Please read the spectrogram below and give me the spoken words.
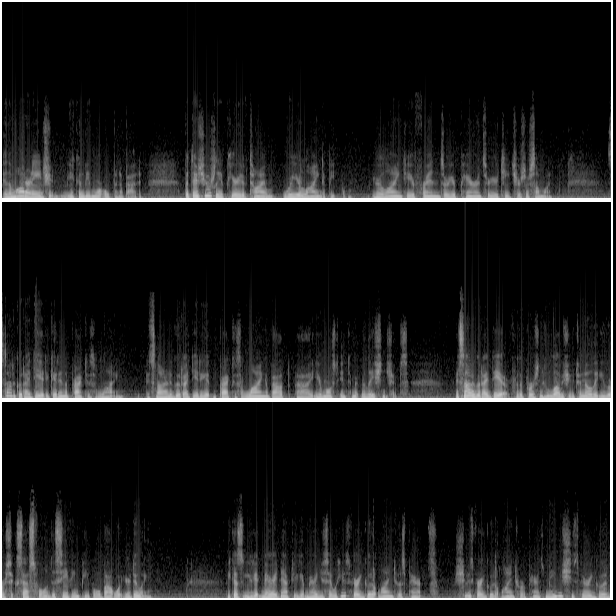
In the modern age, you can be more open about it. But there's usually a period of time where you're lying to people. You're lying to your friends or your parents or your teachers or someone. It's not a good idea to get in the practice of lying. It's not a good idea to get in the practice of lying about uh, your most intimate relationships. It's not a good idea for the person who loves you to know that you are successful in deceiving people about what you're doing. Because you get married, and after you get married, you say, well, he was very good at lying to his parents. She was very good at lying to her parents. Maybe she's very good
